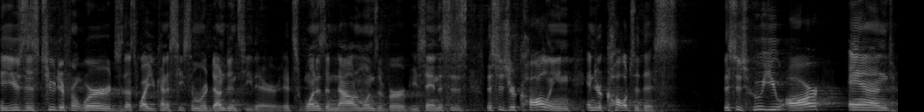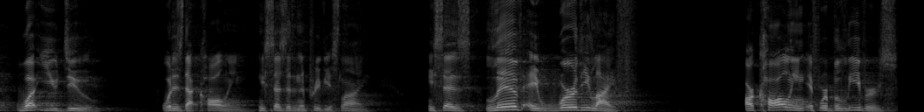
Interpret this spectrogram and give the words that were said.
he uses two different words. That's why you kind of see some redundancy there. It's one is a noun, one's a verb. He's saying this is this is your calling and you're called to this. This is who you are and what you do. What is that calling? He says it in the previous line. He says, "Live a worthy life." Our calling if we're believers,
